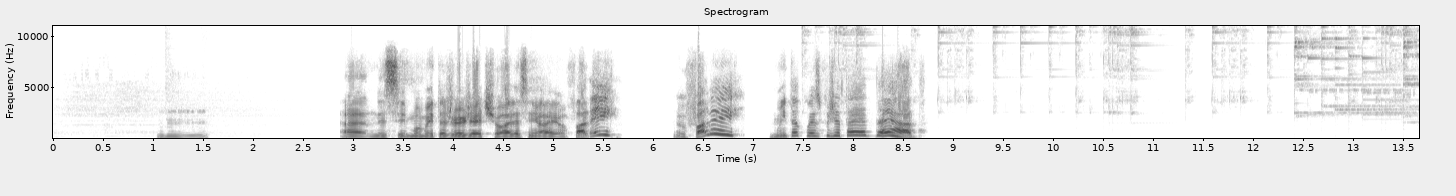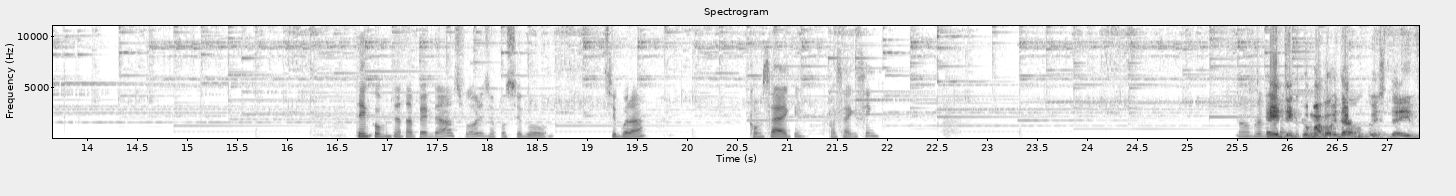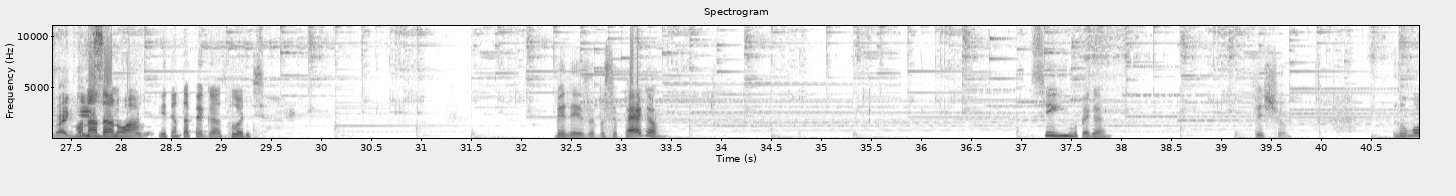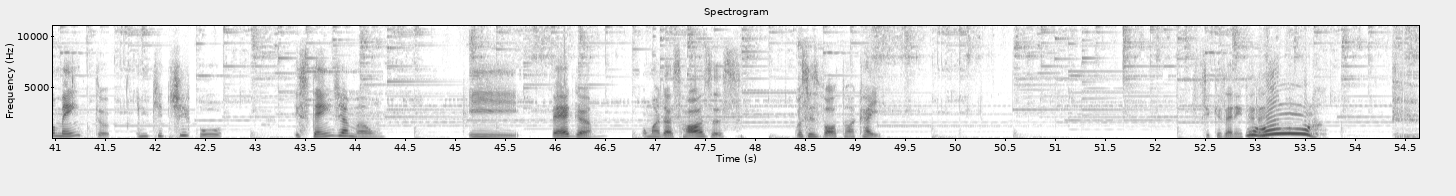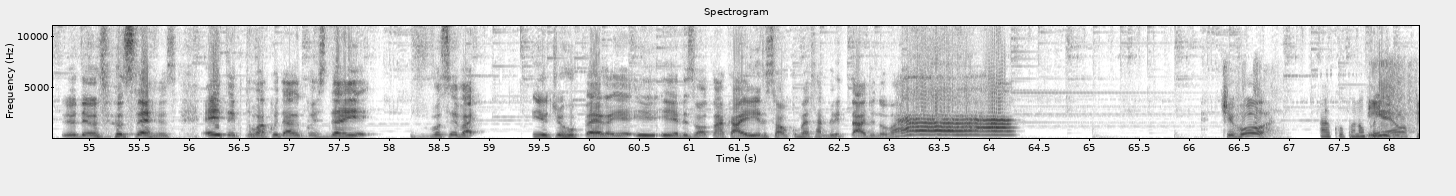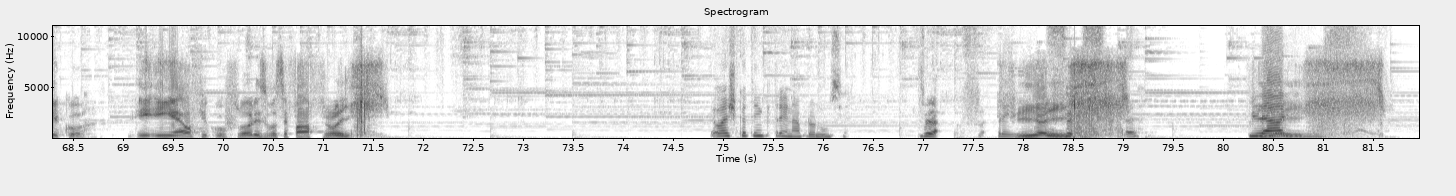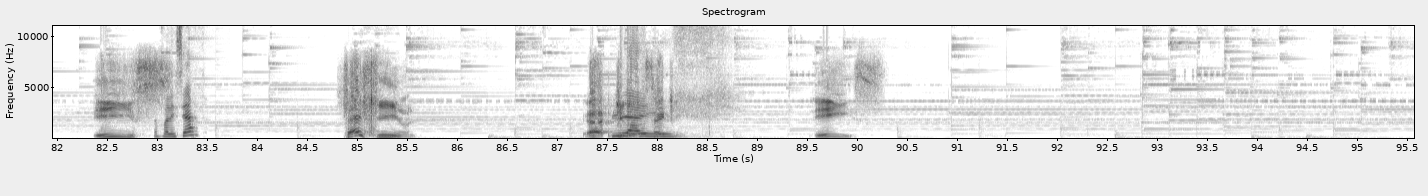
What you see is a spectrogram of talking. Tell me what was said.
Hum. Ah, nesse momento a Georgette olha assim, olha, eu falei, eu falei, muita coisa podia estar dar errado. Tem como tentar pegar as flores? Eu consigo segurar? Consegue, consegue sim. Ei, tem que tomar cuidado com isso daí, vai Vou que nadar isso- no ar e tentar pegar as flores. Beleza, você pega? Sim, vou pegar. Fechou. No momento em que Tihu estende a mão e pega uma das rosas, vocês voltam a cair. Se quiserem interagir. Uhul! Meu Deus do céu. Ei, tem que tomar cuidado com isso daí. Você vai. E o tio pega e, e- e eles voltam a cair e eles só começam a gritar de novo. Ah! Tihu, A culpa não foi em élfico, em, em élfico, flores, você fala flores. Eu acho que eu tenho que treinar a pronúncia. Fra- Peraí. Flores. É. Isso. Eu falei certo? Certinho. Ah, digo, Flores. certinho. Isso.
